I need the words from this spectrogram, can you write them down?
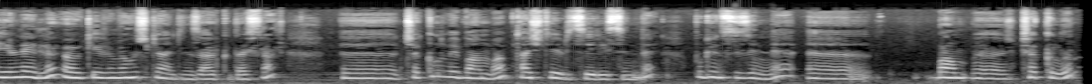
Sihirli Elle örgü evime hoş geldiniz arkadaşlar. Ee, Çakıl ve Bambam Taş Devri serisinde bugün sizinle e, bam, e, Çakıl'ın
